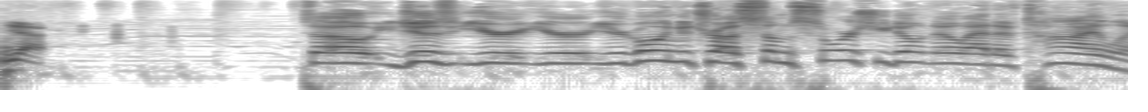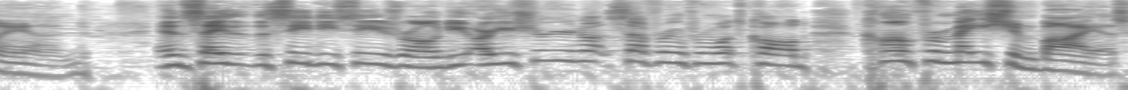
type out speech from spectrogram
Yes. So just you're you're you're going to trust some source you don't know out of Thailand and say that the CDC is wrong. You, are you sure you're not suffering from what's called confirmation bias,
